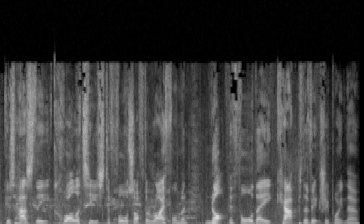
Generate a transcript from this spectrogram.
because it has the qualities to force off the riflemen. Not before they cap the victory point, though.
